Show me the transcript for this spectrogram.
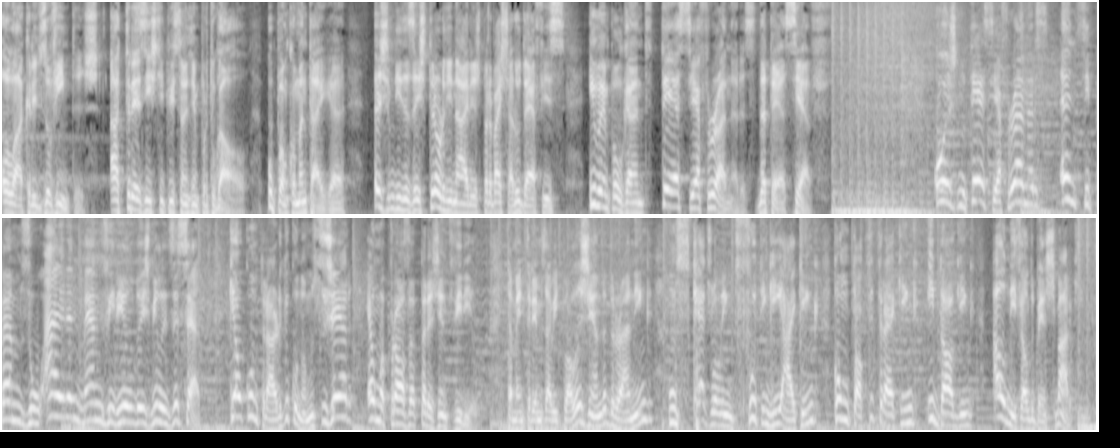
Olá, queridos ouvintes. Há três instituições em Portugal: o pão com manteiga, as medidas extraordinárias para baixar o déficit e o empolgante TSF Runners da TSF. Hoje no TSF Runners antecipamos o Ironman Viril 2017, que ao contrário do que o nome sugere, é uma prova para gente viril. Também teremos a habitual agenda de running, um scheduling de footing e hiking, com um toque de trekking e dogging ao nível do benchmarking.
